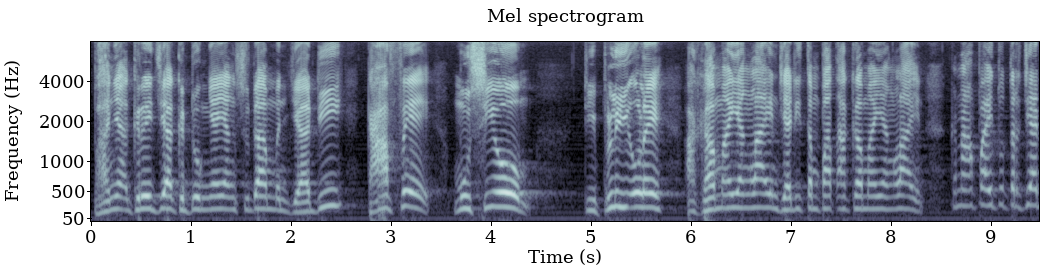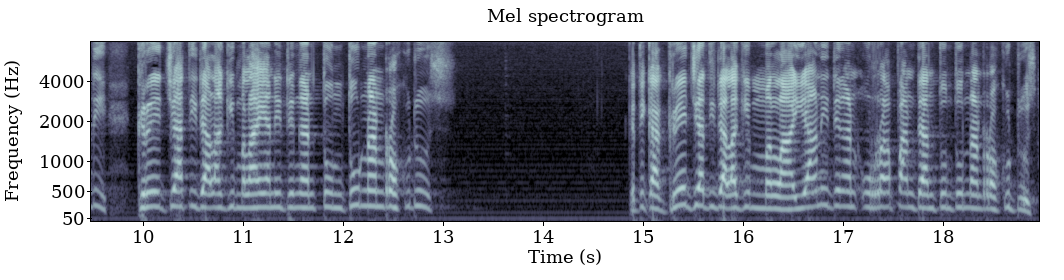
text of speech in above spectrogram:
Banyak gereja gedungnya yang sudah menjadi kafe, museum, dibeli oleh agama yang lain, jadi tempat agama yang lain. Kenapa itu terjadi? Gereja tidak lagi melayani dengan tuntunan Roh Kudus. Ketika gereja tidak lagi melayani dengan urapan dan tuntunan Roh Kudus,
